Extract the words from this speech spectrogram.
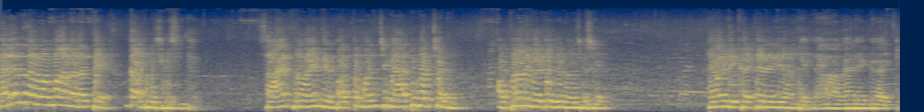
నరేంద్ర అమ్మ అన్నాడు అంతే. డబ్బులు చేసింది. సాయంత్రం అయింది. భర్త మంచిగా హ్యాపీగా వచ్చాడు. అప్పుడని కట్టేసాడు వచ్చేసాడు ఏమండి కట్టారండి అంటే వెరీ గుడ్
